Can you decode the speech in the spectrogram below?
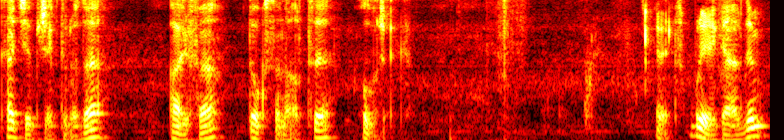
Kaç yapacaktır o da? Alfa 96 olacak. Evet buraya geldim.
